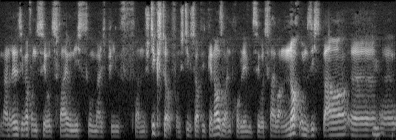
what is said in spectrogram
man redet immer von CO2 und nicht zum Beispiel von Stickstoff. Und Stickstoff ist genauso ein Problem mit CO2, aber noch unsichtbarer, äh, mhm. äh,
